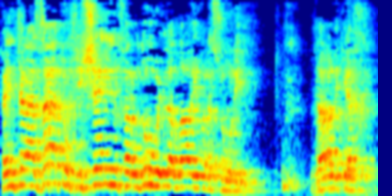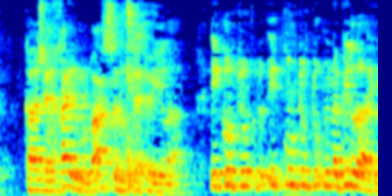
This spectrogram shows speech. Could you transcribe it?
fa in tanazatu fi še'in farduhu ila Allahi wa Rasuli. Zalike, kaže, hajru vaksanu te'ila. I kuntum tu'mina billahi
